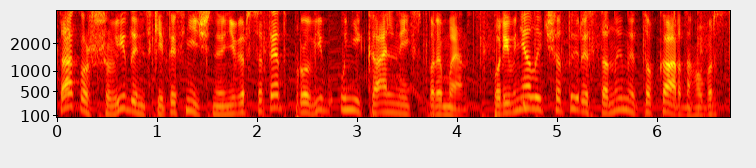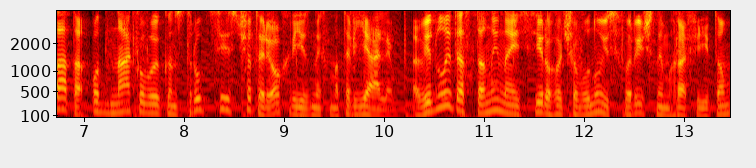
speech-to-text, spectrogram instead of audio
Також Віденський технічний університет провів унікальний експеримент. Порівняли чотири станини токарного верстата однакової конструкції з чотирьох різних матеріалів: відлита станина із сірого чавуну із сферичним графітом,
